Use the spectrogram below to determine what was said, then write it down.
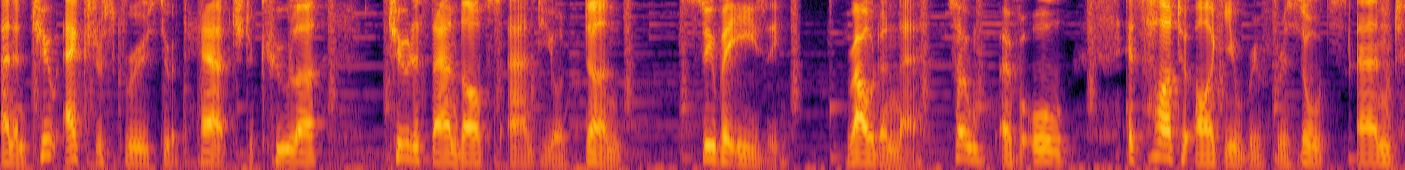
and then two extra screws to attach the cooler to the standoffs and you're done. Super easy. Well done there. So overall, it's hard to argue with results and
